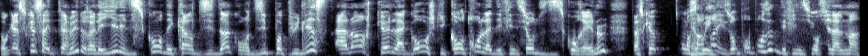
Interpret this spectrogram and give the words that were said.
Donc, est-ce que ça te permis de relayer les discours des candidats qu'on dit populistes, alors que la gauche qui contrôle la définition du discours haineux, parce que on Ben s'entend, oui. ils ont proposé une définition finalement.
